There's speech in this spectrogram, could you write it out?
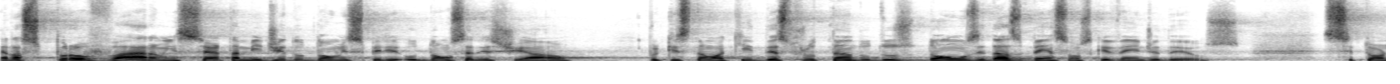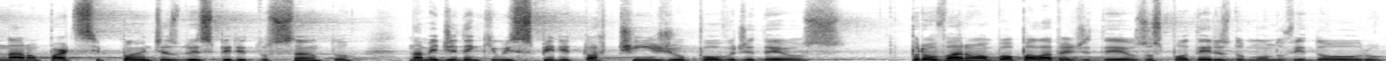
Elas provaram em certa medida o dom, o dom celestial, porque estão aqui desfrutando dos dons e das bênçãos que vêm de Deus. Se tornaram participantes do Espírito Santo, na medida em que o Espírito atinge o povo de Deus, provaram a boa palavra de Deus, os poderes do mundo vidouro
